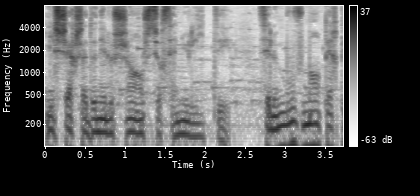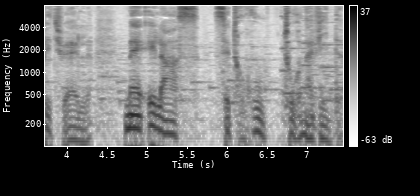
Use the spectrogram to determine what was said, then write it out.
Il cherche à donner le change sur sa nullité. C'est le mouvement perpétuel. Mais hélas, cette roue tourne à vide.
